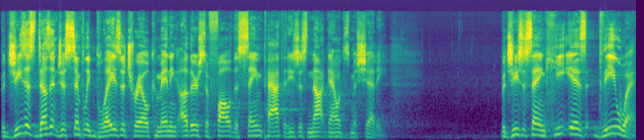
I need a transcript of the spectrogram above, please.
But Jesus doesn't just simply blaze a trail commanding others to follow the same path that he's just knocked down with his machete. But Jesus saying he is the way.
